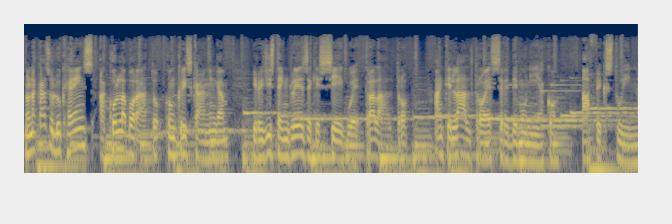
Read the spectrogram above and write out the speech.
Non a caso Luke Haynes ha collaborato con Chris Cunningham, il regista inglese che segue, tra l'altro, anche l'altro essere demoniaco, Apex Twin,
